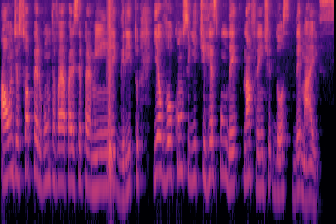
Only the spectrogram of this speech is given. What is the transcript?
aonde a sua pergunta vai aparecer para mim em negrito e eu vou conseguir te responder na frente dos demais.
